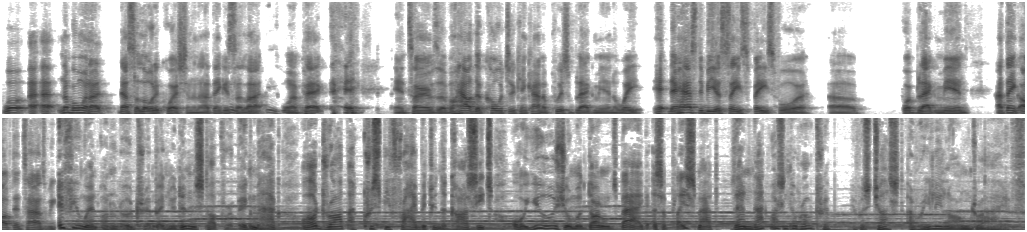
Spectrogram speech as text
Well, I, I, number one, I, that's a loaded question, and I think it's a lot to unpack in terms of how the culture can kind of push black men away. It, there has to be a safe space for uh, for black men. I think oftentimes we. If you went on a road trip and you didn't stop for a Big Mac or drop a crispy fry between the car seats or use your McDonald's bag as a placemat, then that wasn't a road trip. It was just a really long drive.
